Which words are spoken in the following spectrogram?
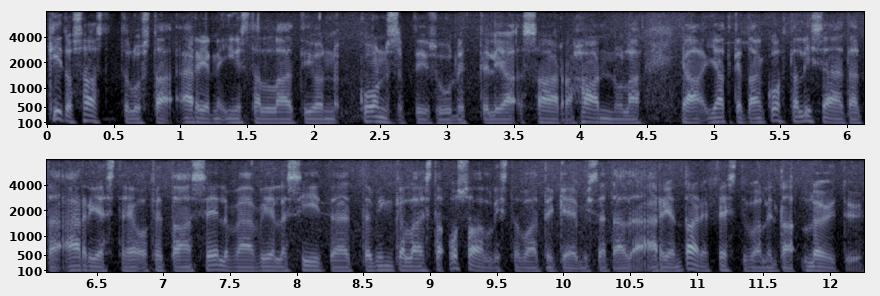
Kiitos haastattelusta Ärjän installaation konseptisuunnittelija Saara Hannula ja jatketaan kohta lisää tätä ärjästä ja otetaan selvää vielä siitä, että minkälaista osallistavaa tekemistä täältä Ärjän taidefestivaalilta löytyy.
